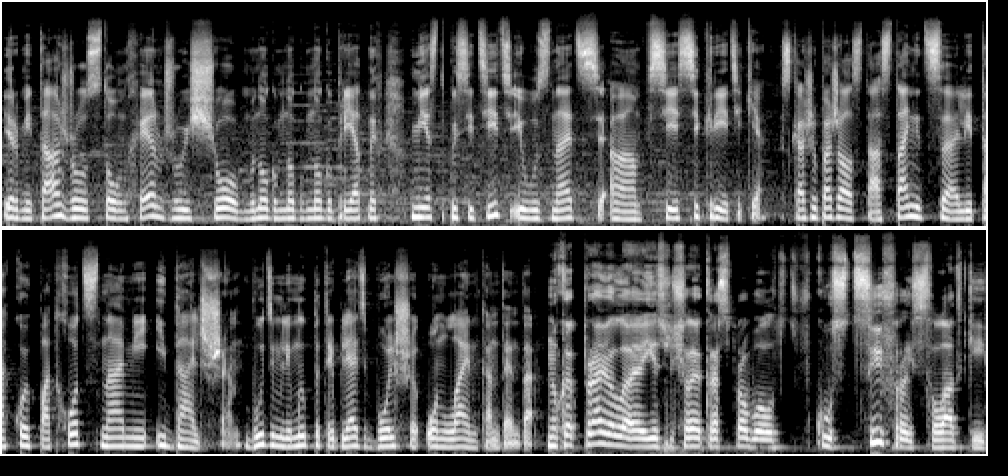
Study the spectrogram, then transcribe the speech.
Эрмитажу, Стоунхенджу, еще много-много-много приятных мест посетить и узнать э, все секретики. Скажи, пожалуйста, останется ли такой подход с нами и дальше? Будем ли мы потреблять больше онлайн-контента? Ну, как правило, если человек распробовал вкус цифры сладкий,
